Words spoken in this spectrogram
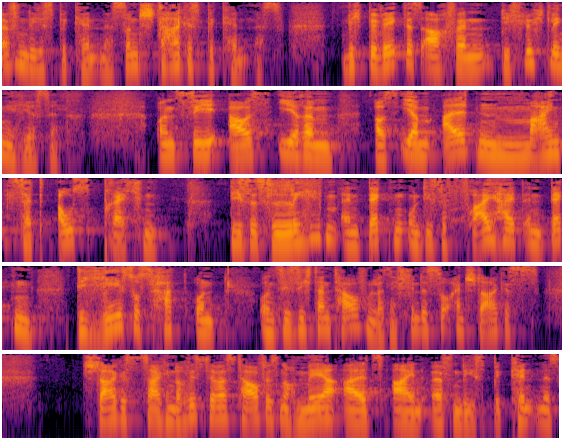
Öffentliches Bekenntnis, so ein starkes Bekenntnis. Mich bewegt es auch, wenn die Flüchtlinge hier sind und sie aus ihrem, aus ihrem alten Mindset ausbrechen, dieses Leben entdecken und diese Freiheit entdecken, die Jesus hat und, und sie sich dann taufen lassen. Ich finde es so ein starkes, starkes Zeichen. Doch wisst ihr was? Taufe ist noch mehr als ein öffentliches Bekenntnis.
